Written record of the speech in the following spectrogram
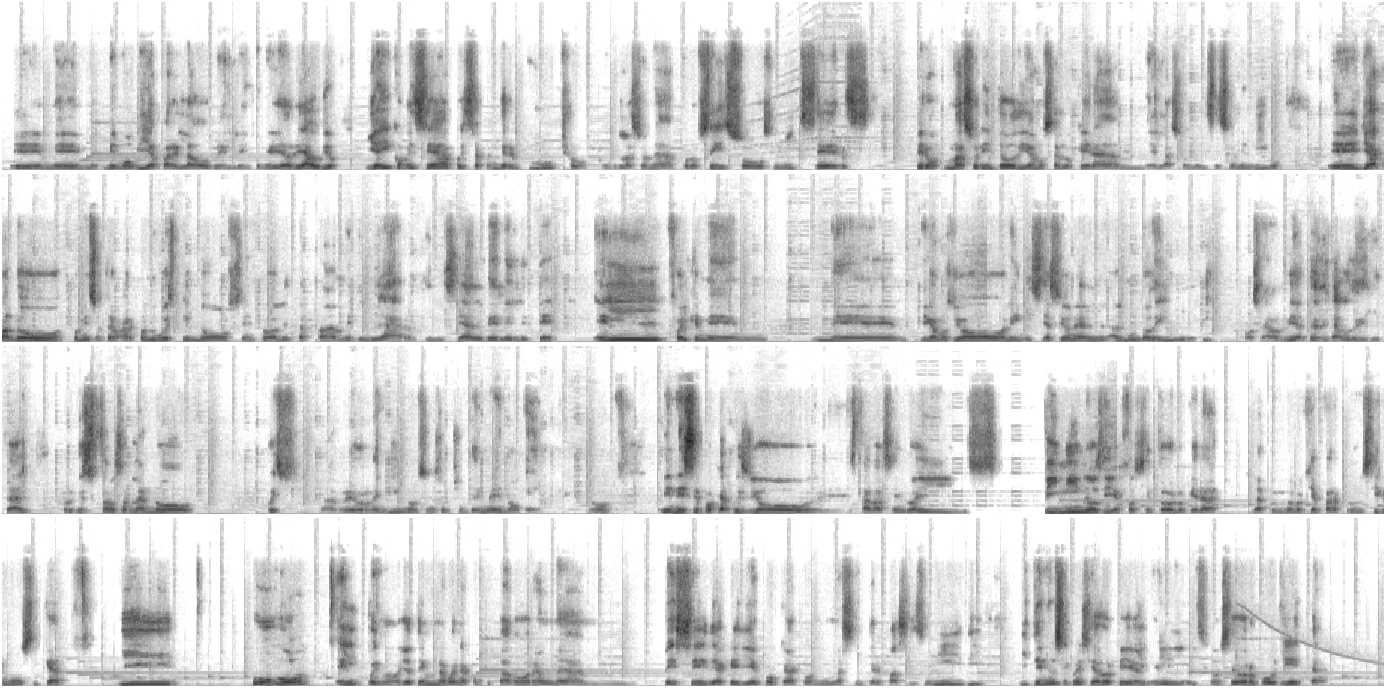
eh, me, movía para el lado de la ingeniería de audio. Y ahí comencé a pues, aprender mucho en relación a procesos, mixers, pero más orientado, digamos, a lo que era mm, la sonorización en vivo. Eh, ya cuando comienzo a trabajar con Hugo Espinosa en toda la etapa medular inicial del LT, él fue el que me me, digamos, dio la iniciación al, mundo del MIDI. O sea, olvídate del audio digital, porque eso estamos hablando, pues, alrededor de 1989, 90, ¿no? En esa época, pues yo estaba haciendo ahí pininos, digamos, en todo lo que era la tecnología para producir música. Y Hugo, él, pues, no, ya tenía una buena computadora, una PC de aquella época con unas interfaces MIDI, y tenía un secuenciador que era el, secuenciador Boyeta,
